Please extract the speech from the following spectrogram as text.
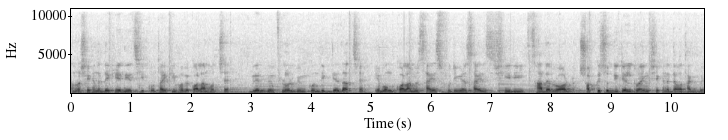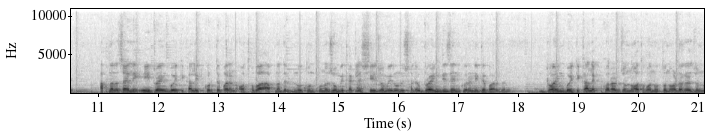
আমরা সেখানে দেখিয়ে দিয়েছি কোথায় কীভাবে কলাম হচ্ছে গ্রেড বিম ফ্লোর বিম কোন দিক দিয়ে যাচ্ছে এবং কলামের সাইজ ফুটিং এর সাইজ সিঁড়ি, ছাদের রড সবকিছু ডিটেল ড্রয়িং সেখানে দেওয়া থাকবে। আপনারা চাইলে এই ড্রয়িং বইটি কালেক্ট করতে পারেন অথবা আপনাদের নতুন কোনো জমি থাকলে সেই জমির অনুসারে ড্রয়িং ডিজাইন করে নিতে পারবেন। ড্রয়িং বইটি কালেক্ট করার জন্য অথবা নতুন অর্ডারের জন্য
